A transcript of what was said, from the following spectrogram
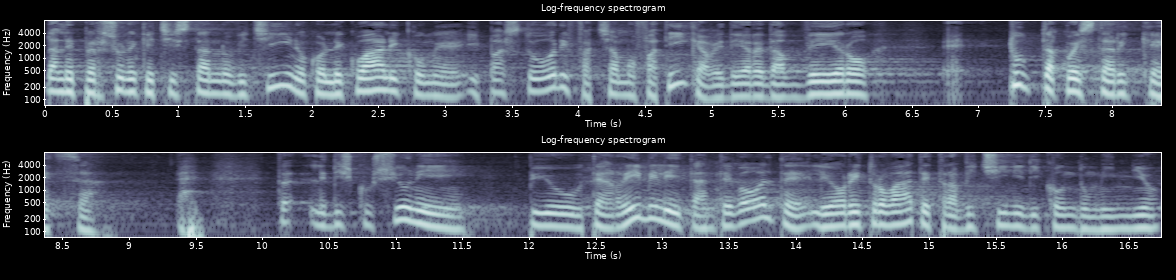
dalle persone che ci stanno vicino, con le quali come i pastori facciamo fatica a vedere davvero eh, tutta questa ricchezza. Eh, le discussioni più terribili tante volte le ho ritrovate tra vicini di condominio,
